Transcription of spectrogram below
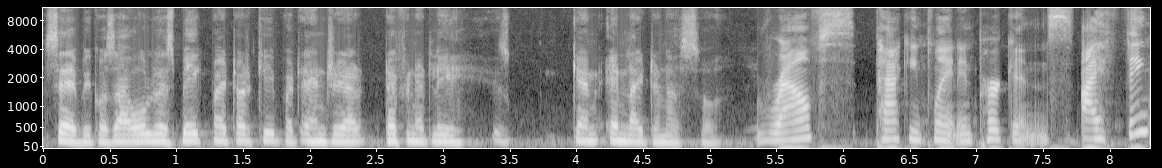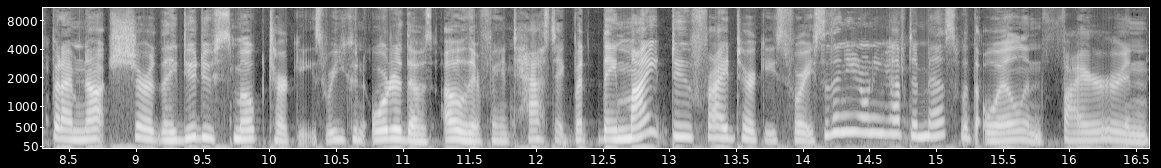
say because I always bake my turkey, but Andrea definitely is, can enlighten us. So. Ralph's packing plant in Perkins. I think, but I'm not sure. They do do smoked turkeys where you can order those. Oh, they're fantastic. But they might do fried turkeys for you. So then you don't even have to mess with oil and fire and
